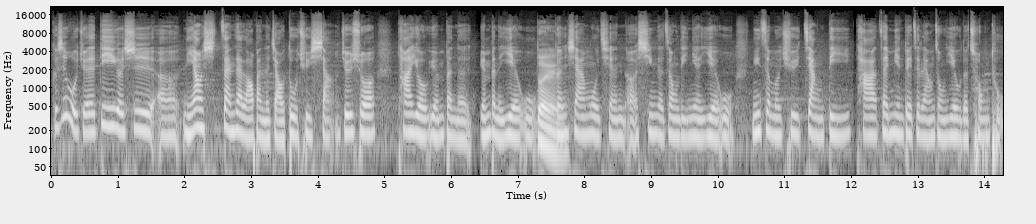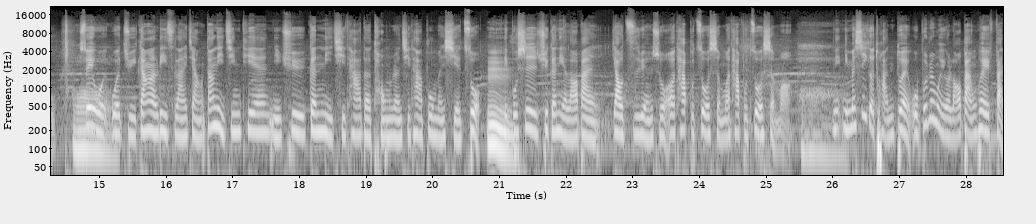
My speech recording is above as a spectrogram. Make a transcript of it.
可是我觉得第一个是呃，你要站在老板的角度去想，就是说。他有原本的原本的业务，对，跟现在目前呃新的这种理念业务，你怎么去降低他在面对这两种业务的冲突？哦、所以我我举刚刚的例子来讲，当你今天你去跟你其他的同仁、其他的部门协作，嗯，你不是去跟你的老板要资源说，说哦他不做什么，他不做什么，哦。你你们是一个团队，我不认为有老板会反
